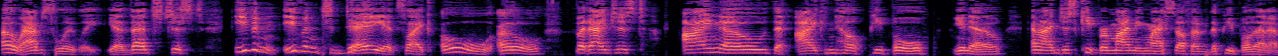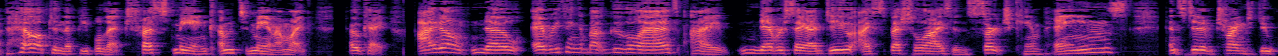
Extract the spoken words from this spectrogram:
Oh, absolutely. Yeah, that's just even even today it's like, "Oh, oh." But I just I know that I can help people, you know, and I just keep reminding myself of the people that I've helped and the people that trust me and come to me. And I'm like, okay, I don't know everything about Google Ads. I never say I do. I specialize in search campaigns instead of trying to do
